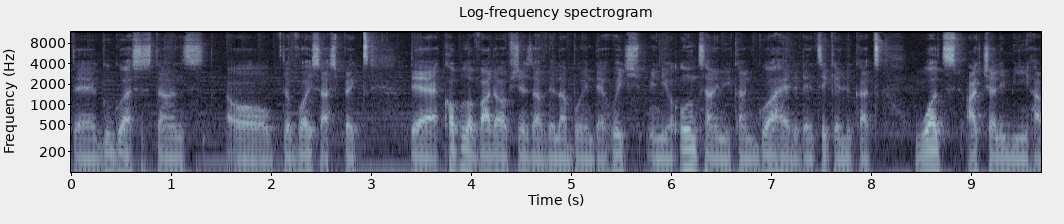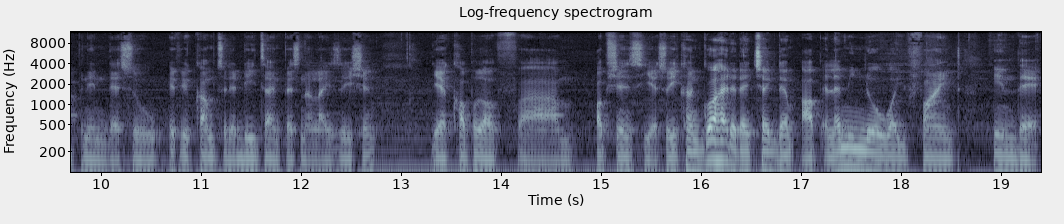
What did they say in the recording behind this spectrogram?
the Google Assistant or the voice aspect. There are a couple of other options available in there, which in your own time you can go ahead and then take a look at what's actually being happening there. So if you come to the data and personalization, there are a couple of um, options here. So you can go ahead and then check them up and let me know what you find in there.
